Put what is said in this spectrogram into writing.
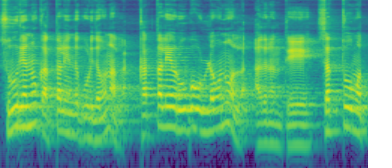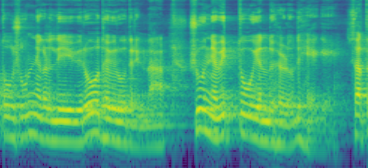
ಸೂರ್ಯನು ಕತ್ತಲೆಯಿಂದ ಕೂಡಿದವನಲ್ಲ ಕತ್ತಲೆಯ ರೂಪವುಳ್ಳವನೂ ಅಲ್ಲ. ಅದರಂತೆ ಸತ್ತು ಮತ್ತು ಶೂನ್ಯಗಳಲ್ಲಿ ವಿರೋಧವಿರುವುದರಿಂದ ಶೂನ್ಯವಿತ್ತು ಎಂದು ಹೇಳುವುದು ಹೇಗೆ? ಸತ್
